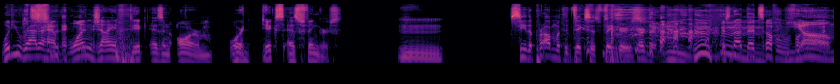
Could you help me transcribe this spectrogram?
Would you rather have one giant dick as an arm or dicks as fingers? Mm. See, the problem with the dicks is fingers. Mm. It's not that tough of a Yum.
